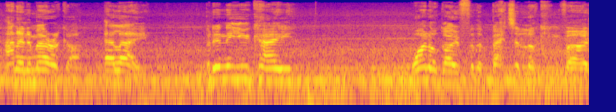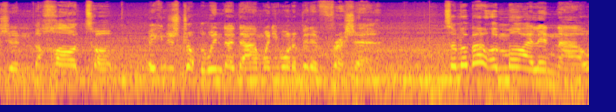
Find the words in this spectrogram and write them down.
and in America, LA. But in the UK, why not go for the better looking version, the hard top, you can just drop the window down when you want a bit of fresh air. So I'm about a mile in now,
